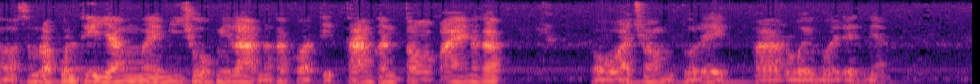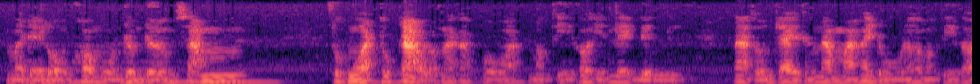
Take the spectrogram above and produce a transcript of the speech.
ก็สำหรับคนที่ยังไม่มีโชคมีลาภนะครับ ก็ติดตามกันต่อไปนะครับ เพราะว่าช่องตัวเลขพารวยหวยเด็ดเนี่ยไม่ได้ลงข้อมูลเดิมๆซ้ำทุกงวดทุกเจ้าหรอกนะครับ เพราะว่าบางทีก็เห็นเลขเด่นน่าสนใจถึงนำมาให้ดูนะครับบางทีก็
